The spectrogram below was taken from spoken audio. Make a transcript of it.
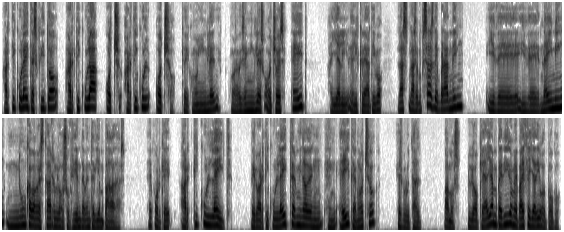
Articulate escrito Articula 8, Articule 8, que como en inglés, como sabéis en inglés 8 es 8, ahí el creativo las, empresas de branding y de, naming nunca van a estar lo suficientemente bien pagadas. ¿eh? Porque articulate, pero articulate terminado en, en 8, en 8, es brutal. Vamos, lo que hayan pedido me parece, ya digo, poco.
